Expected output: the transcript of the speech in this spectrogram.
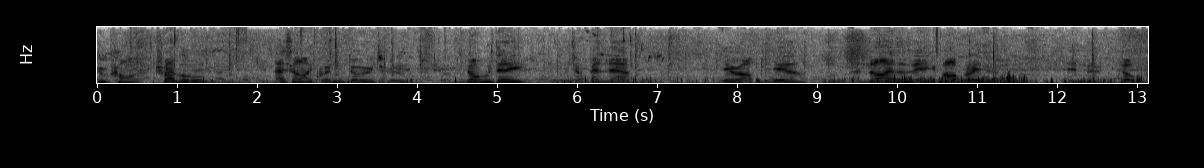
who can't travel as I couldn't do to Normandy, which I've been there year after year, and neither the Harbouries in the north.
